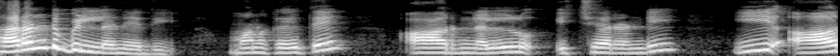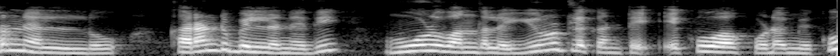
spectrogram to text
కరెంటు బిల్ అనేది మనకైతే ఆరు నెలలు ఇచ్చారండి. ఈ ఆరు నెలలు కరెంటు బిల్ అనేది మూడు వందల యూనిట్ల కంటే ఎక్కువ కూడా మీకు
